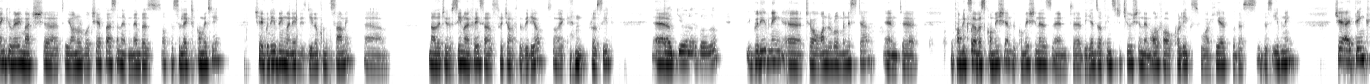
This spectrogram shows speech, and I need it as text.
Thank you very much uh, to the Honorable Chairperson and members of the Select Committee. Chair, good evening. My name is Dino Punsami. Um, now that you've seen my face, I'll switch off the video so I can proceed. Um, Thank you, no problem. Good evening uh, to our Honorable Minister and uh, the Public Service Commission, the commissioners, and uh, the heads of institution, and all of our colleagues who are here with us this evening. Chair, I think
